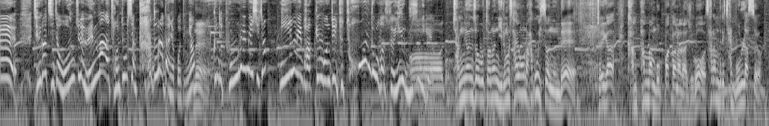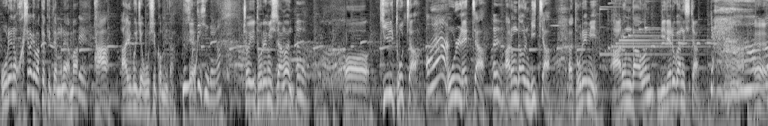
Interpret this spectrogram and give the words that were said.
제가 진짜 원주에 웬만한 전통시장 다 돌아다녔거든요. 네. 근데 도레미 시장? 이름이 바뀐 건지 저 처음 들어봤어요. 이게 무슨 일이에요? 어, 작년서부터는 이름을 사용을 하고 있었는데 저희가 간판만 못 바꿔놔가지고 사람들이 잘 몰랐어요. 올해는 확실하게 바뀌었기 때문에 아마 네. 다 알고 이제 오실 겁니다. 무슨 예. 뜻인데요? 저희 도레미 시장은 네. 어, 길 도자, 아. 올레자, 네. 아름다운 미자, 아, 도레미 아름다운 미래로 가는 시장. 야. 네.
